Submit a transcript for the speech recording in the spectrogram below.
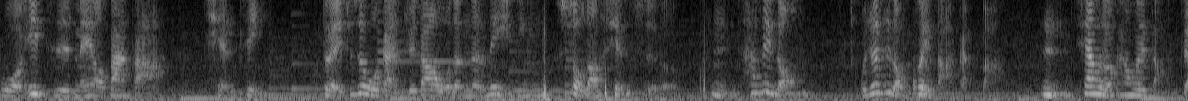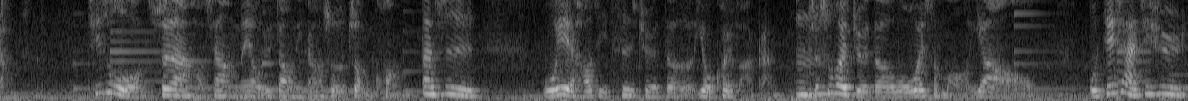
我一直没有办法前进。对，就是我感觉到我的能力已经受到限制了。嗯，它是一种，我觉得是一种匮乏感吧。嗯，现在回头看会长是这样子。其实我虽然好像没有遇到你刚刚说的状况，但是我也好几次觉得有匮乏感。嗯，就是会觉得我为什么要，我接下来继续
